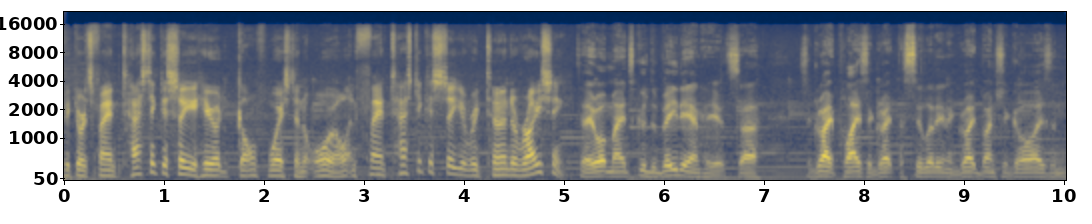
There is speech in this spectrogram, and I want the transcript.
Victor, it's fantastic to see you here at Gulf Western Oil and fantastic to see you return to racing. Tell you what, mate, it's good to be down here. It's, uh, it's a great place, a great facility, and a great bunch of guys. And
